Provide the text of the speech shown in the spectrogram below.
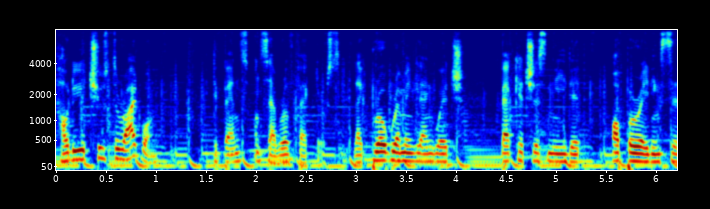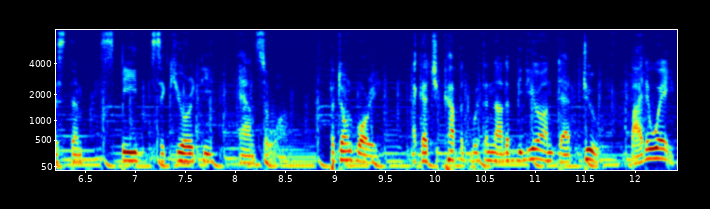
How do you choose the right one? It depends on several factors, like programming language, packages needed, operating system, speed, security, and so on. But don't worry, I got you covered with another video on that too. By the way,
